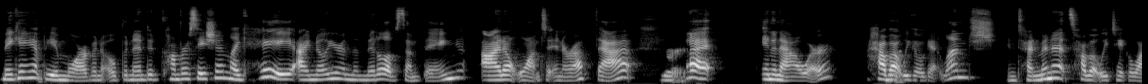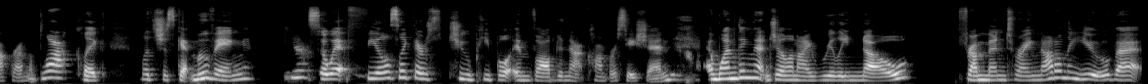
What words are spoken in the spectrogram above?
making it be more of an open ended conversation. Like, hey, I know you're in the middle of something. I don't want to interrupt that. Right. But in an hour, how about we go get lunch in 10 minutes? How about we take a walk around the block? Like, let's just get moving. Yeah. So it feels like there's two people involved in that conversation. Yeah. And one thing that Jill and I really know from mentoring not only you, but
